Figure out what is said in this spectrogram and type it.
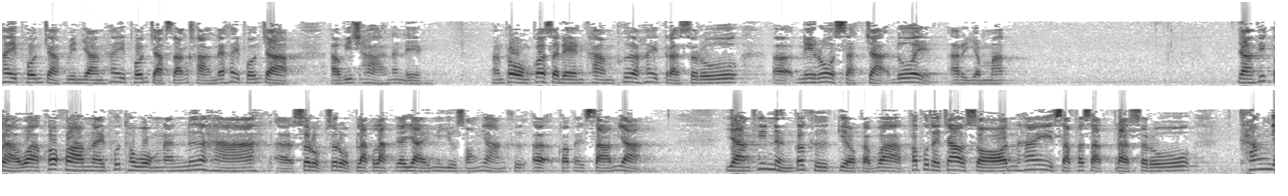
ให้พ้นจากวิญญาณ ให้พ้นจากสังขารและให้พ้นจากอวิชชานั่นเองอันพระองค์ก็แสดงธรรมเพื่อให้ตรัสรู้นิโรธสัจจะด้วยอริยมรรคอย่างที่กล่าวว่าข้อความในพุทธวงศ์นั้นเนื้อหาสรุปสรุปหลักๆ ใหญ่ๆ มีอยู่สองอย่างคือเออขอไปสามอย่าง อย่างที่หนึ่งก็คือเกี่ยวกับว่า พระพุทธเจ้าสอนให้สรรพสัตว์ตรัสรู้ ครั้งใ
